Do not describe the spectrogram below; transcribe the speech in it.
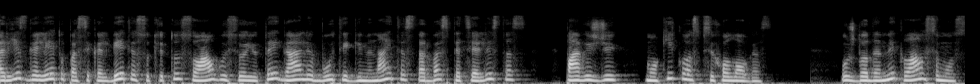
Ar jis galėtų pasikalbėti su kitu suaugusiuoju, tai gali būti giminaitis arba specialistas, pavyzdžiui, mokyklos psichologas. Užduodami klausimus,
